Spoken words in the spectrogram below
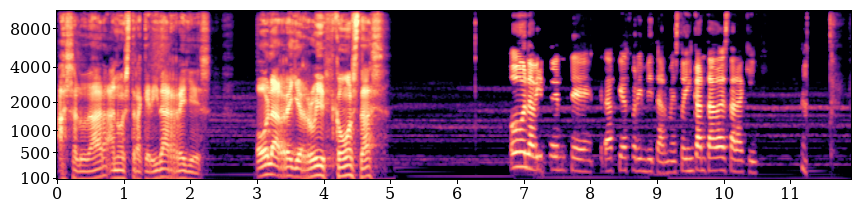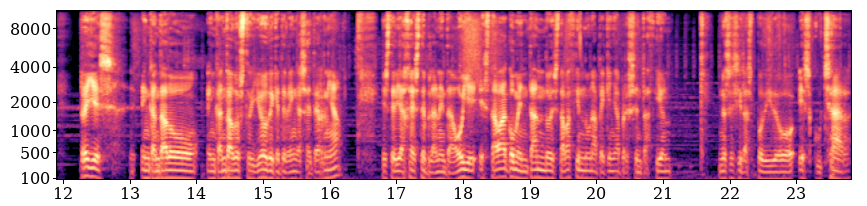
a saludar a nuestra querida Reyes. Hola Reyes Ruiz, ¿cómo estás? Hola Vicente, gracias por invitarme, estoy encantada de estar aquí. Reyes, encantado, encantado estoy yo de que te vengas a Eternia, este viaje a este planeta. Oye, estaba comentando, estaba haciendo una pequeña presentación, no sé si la has podido escuchar,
